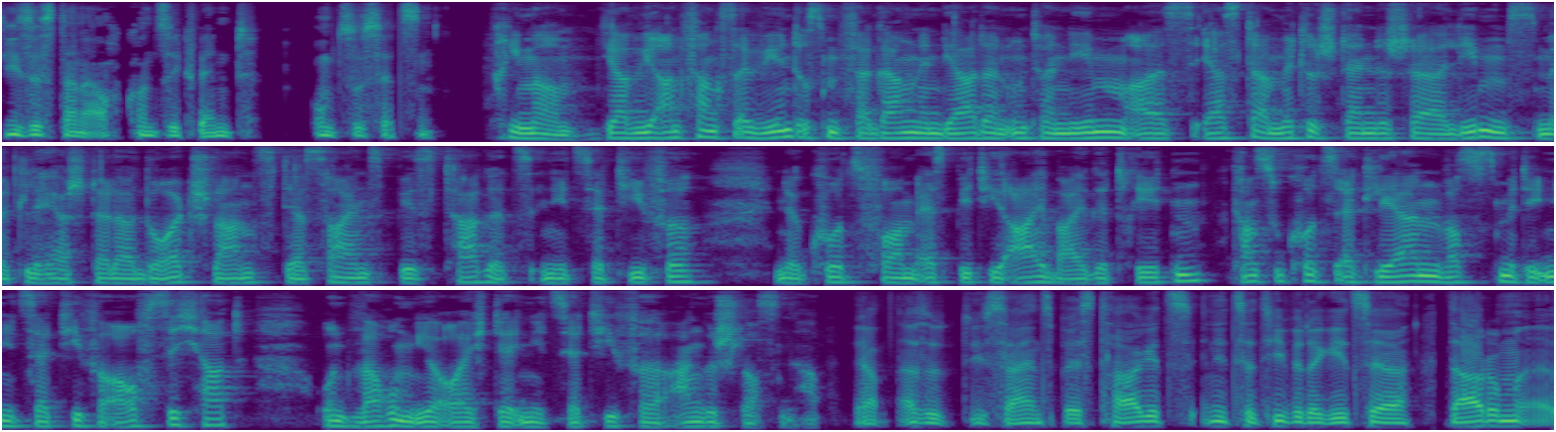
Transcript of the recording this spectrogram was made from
dieses dann auch konsequent umzusetzen. Prima. Ja, wie anfangs erwähnt, ist im vergangenen Jahr dein Unternehmen als erster mittelständischer Lebensmittelhersteller Deutschlands der Science-Based Targets Initiative in der Kurzform SBTI beigetreten. Kannst du kurz erklären, was es mit der Initiative auf sich hat und warum ihr euch der Initiative angeschlossen habt? Ja, also die Science-Based Targets Initiative, da geht es ja darum, äh,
